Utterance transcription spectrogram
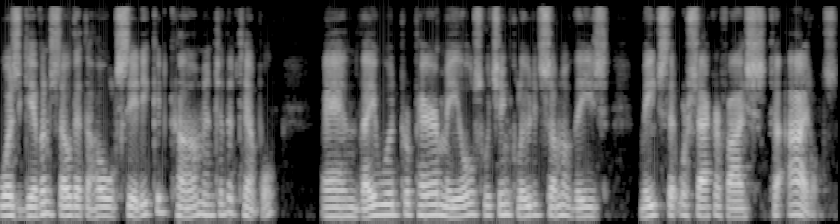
was given so that the whole city could come into the temple and they would prepare meals which included some of these meats that were sacrificed to idols.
